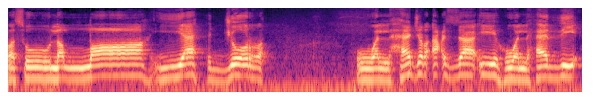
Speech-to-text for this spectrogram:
رسول الله يهجر. والهجر أعزائي هو الهذي.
